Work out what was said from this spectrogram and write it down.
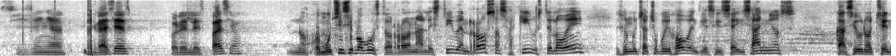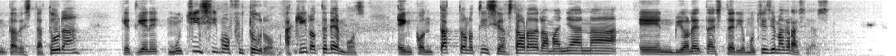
Sí, señor. Gracias por el espacio. No, con muchísimo gusto. Ronald Steven Rosas, aquí usted lo ve, es un muchacho muy joven, 16 años, casi un 80 de estatura, que tiene muchísimo futuro. Aquí lo tenemos en Contacto Noticias, hasta hora de la mañana en Violeta Estéreo. Muchísimas gracias.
